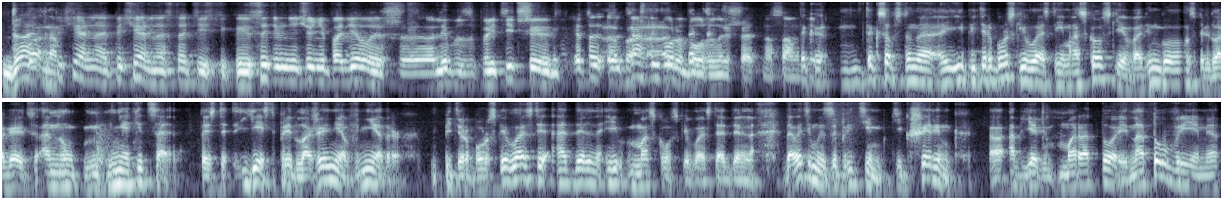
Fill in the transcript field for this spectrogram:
Да, Ладно. это печальная, печальная статистика. И с этим ничего не поделаешь. Э, либо запретить шеринг. Это э, каждый город так, должен решать, на самом так, деле. Так, собственно, и петербургские власти, и московские в один голос предлагают, а, ну, неофициально. То есть, есть предложение в недрах петербургской власти отдельно и московской власти отдельно. Давайте мы запретим кикшеринг, а, объявим мораторий на то время,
